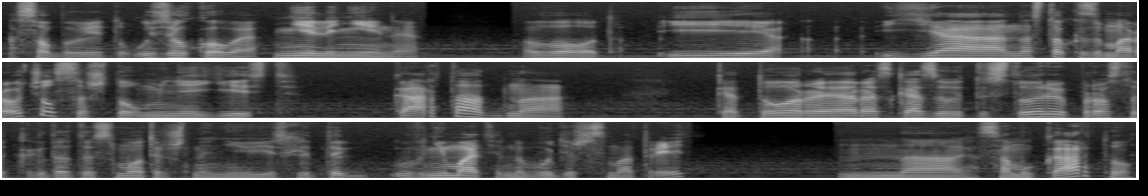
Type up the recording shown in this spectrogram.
особую, это узелковая, нелинейная. Вот. И я настолько заморочился, что у меня есть карта одна, которая рассказывает историю просто когда ты смотришь на нее. Если ты внимательно будешь смотреть на саму карту,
